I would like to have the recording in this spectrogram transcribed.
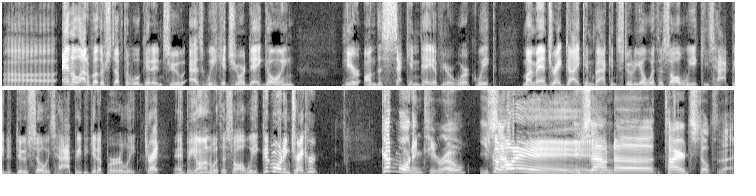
uh, and a lot of other stuff that we'll get into as we get your day going here on the second day of your work week. My man Drake Dykin back in studio with us all week. He's happy to do so. He's happy to get up early That's right. and be on with us all week. Good morning, Draker. Good morning, T-Row. You Good sound, morning. You sound uh, tired still today.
